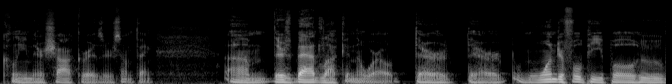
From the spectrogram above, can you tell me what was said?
clean their chakras or something. Um, there's bad luck in the world. There, there are wonderful people who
